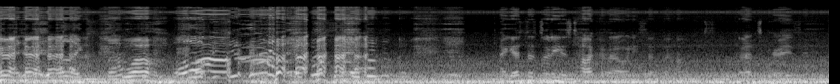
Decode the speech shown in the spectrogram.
Like. Whoa. Oh! I guess that's what he was talking about when he said the homes. That's crazy.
